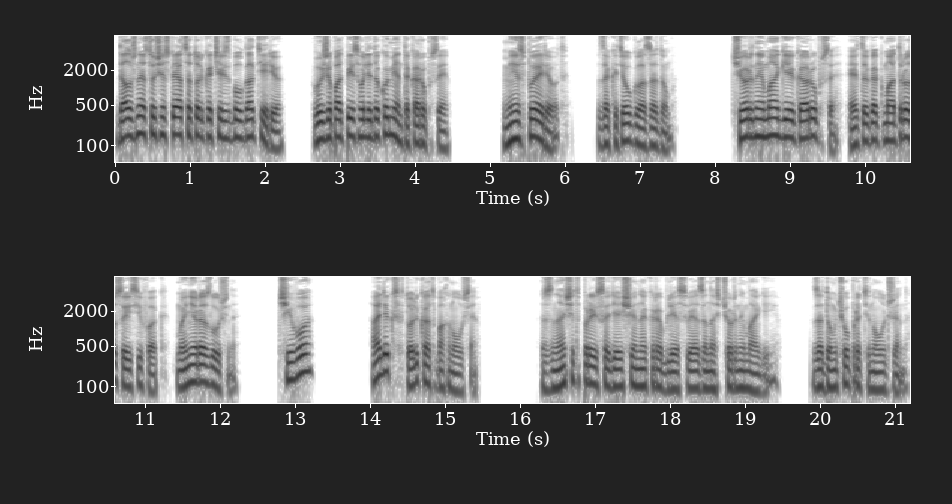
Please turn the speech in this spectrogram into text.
должны осуществляться только через бухгалтерию, вы же подписывали документы коррупции. Мисс Перриот, закатил глаза дом. Черная магия и коррупция — это как матросы и сифак. Мы неразлучны. Чего? Алекс только отмахнулся. Значит, происходящее на корабле связано с черной магией. Задумчиво протянул Джен.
